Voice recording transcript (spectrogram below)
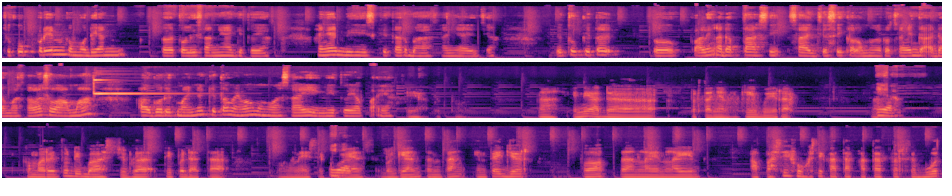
cukup print kemudian uh, tulisannya gitu ya. Hanya di sekitar bahasanya aja. Itu kita uh, paling adaptasi saja sih kalau menurut saya nggak ada masalah selama algoritmanya kita memang menguasai gitu ya Pak ya. Iya betul. Nah ini ada pertanyaan lagi Bu Ira. Nah, iya. Kemarin itu dibahas juga tipe data mengenai sequence, iya. bagian tentang integer, float dan lain-lain. Apa sih fungsi kata-kata tersebut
